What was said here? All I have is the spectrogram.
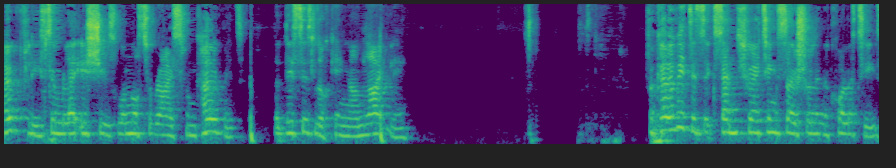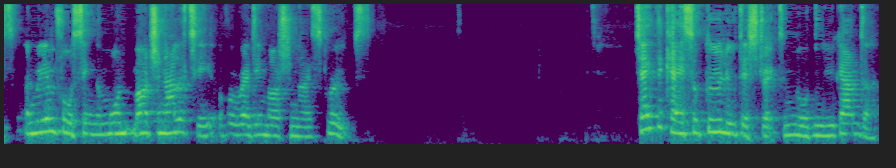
Hopefully, similar issues will not arise from COVID, but this is looking unlikely. For COVID is accentuating social inequalities and reinforcing the marginality of already marginalized groups. Take the case of Gulu district in northern Uganda.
